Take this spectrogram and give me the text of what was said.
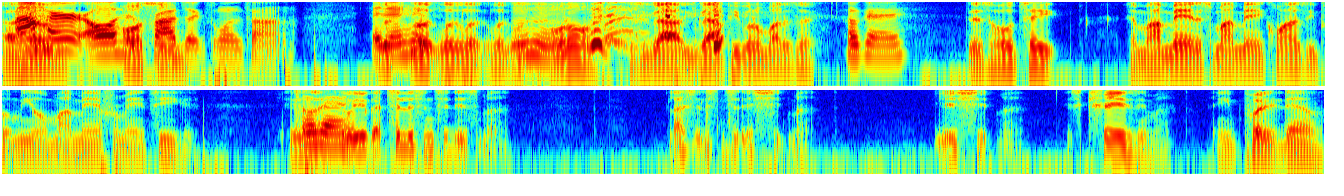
I heard all his some- projects one time, and Look, look, look, look, look, look. Mhm. Hold on, 'Cause you got you got people I'm about to say. Okay. this whole tape, and my man, it's my man Kwanzi put me on. My man from Antigua. He was Okay. like, "Yo, you got to listen to this, man. Like, listen to this shit, man. Your shit, man." It's crazy, man. And he put it down.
